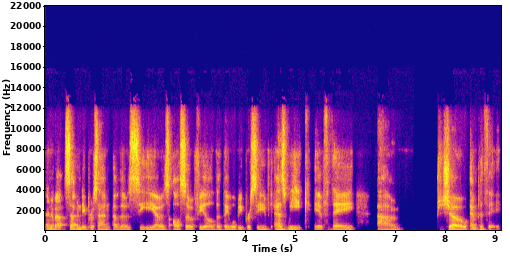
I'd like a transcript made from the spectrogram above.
and about 70% of those CEOs also feel that they will be perceived as weak if they um, show empathy.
